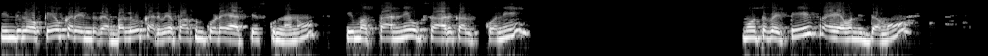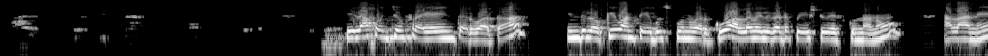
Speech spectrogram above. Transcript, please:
ఇందులోకి ఒక రెండు రెబ్బలు కరివేపాకును కూడా యాడ్ చేసుకున్నాను. ఈ మొత్తాన్ని ఒకసారి కలుపుకొని మూత పెట్టి ఫ్రై అవనిద్దాము. ఇలా కొంచెం ఫ్రై అయిన తర్వాత ఇందులోకి వన్ టేబుల్ స్పూన్ వరకు అల్లం వెల్లిగడ్డ పేస్ట్ వేసుకున్నాను. అలానే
